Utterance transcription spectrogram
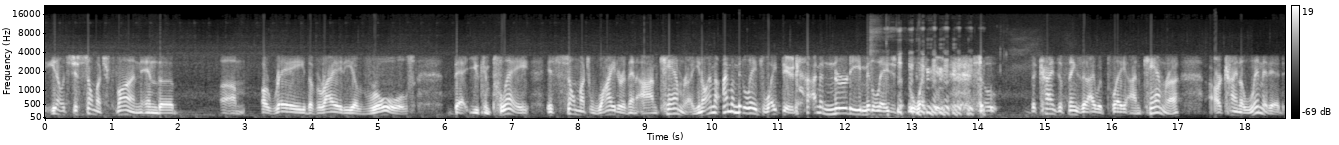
you know, it's just so much fun in the um, array, the variety of roles that you can play is so much wider than on camera. You know, I'm a, I'm a middle-aged white dude. I'm a nerdy middle-aged white dude. So the kinds of things that I would play on camera are kind of limited.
